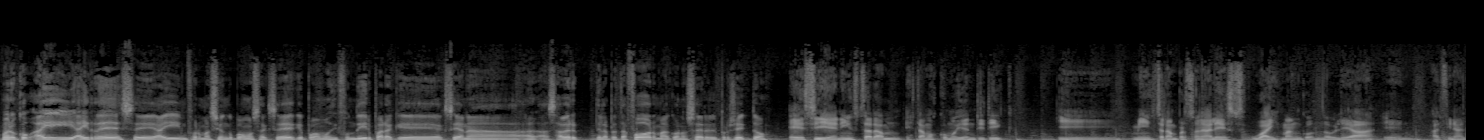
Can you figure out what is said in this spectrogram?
Bueno, ¿cómo- ¿hay, hay redes, eh, hay información que podamos acceder, que podamos difundir para que accedan a, a- a saber de la plataforma, a conocer el proyecto? Eh, sí, en Instagram estamos como Identitic y mi Instagram personal es Wiseman con doble A en, al final.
